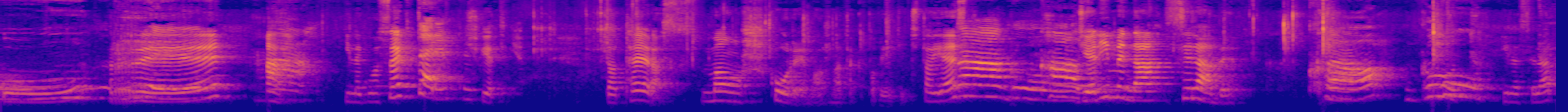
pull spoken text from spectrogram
u, ry, a. Ile głosek? Cztery. Świetnie. To teraz mąż szkury, można tak powiedzieć. To jest? Kogut. Dzielimy na sylaby. Kogut. Ile sylab?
